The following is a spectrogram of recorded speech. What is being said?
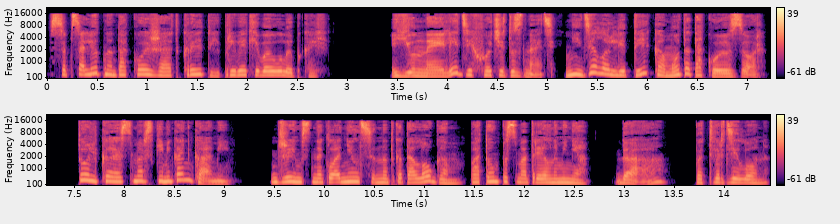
с абсолютно такой же открытой приветливой улыбкой. «Юная леди хочет узнать, не делал ли ты кому-то такой узор? Только с морскими коньками». Джеймс наклонился над каталогом, потом посмотрел на меня. «Да», — подтвердил он,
